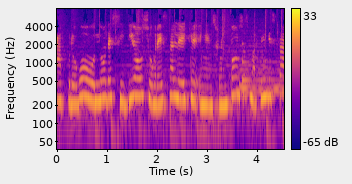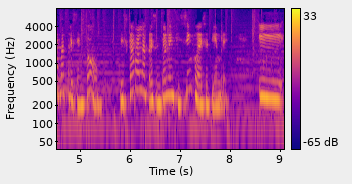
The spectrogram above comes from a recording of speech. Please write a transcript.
aprobó, no decidió sobre esta ley que en su entonces Martín Vizcarra presentó. Vizcarra la presentó el 25 de septiembre y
